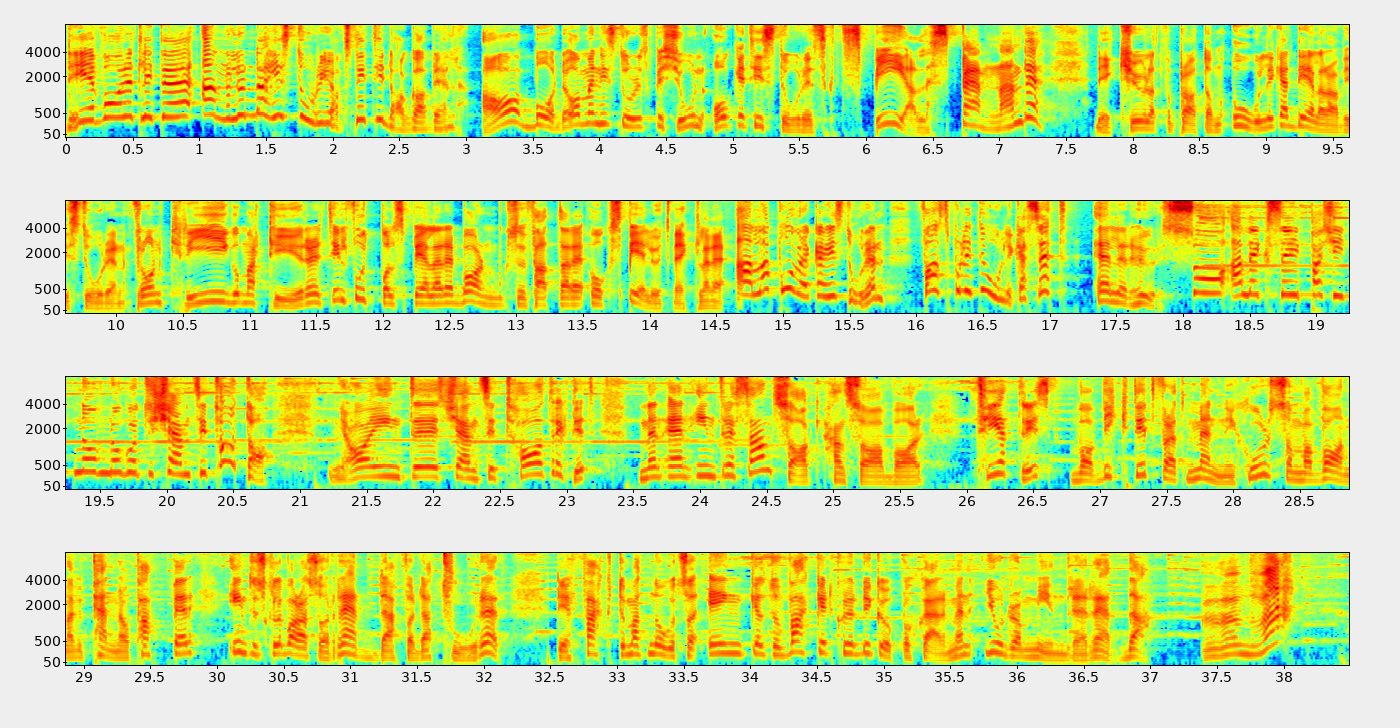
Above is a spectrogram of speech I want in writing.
Det var ett lite annorlunda historieavsnitt idag, Gabriel. Ja, både om en historisk person och ett historiskt spel. Spännande! Det är kul att få prata om olika delar av historien. Från krig och martyrer till fotbollsspelare, barnboksförfattare och spelutvecklare. Alla påverkar historien, fast på lite olika sätt. Eller hur? Sa Alexej Pashitnov något känt citat då? Ja, inte känt citat riktigt, men en intressant sak han sa var Tetris var viktigt för att människor som var vana vid penna och papper inte skulle vara så rädda för datorer. Det faktum att något så enkelt och vackert kunde dyka upp på skärmen gjorde dem mindre rädda. Va?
